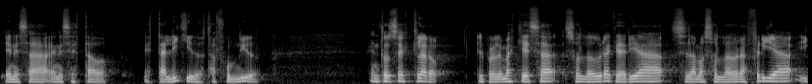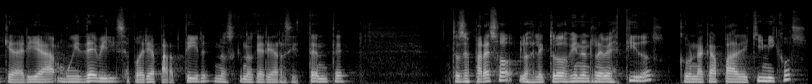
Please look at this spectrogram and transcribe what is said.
en, esa, en ese estado. Está líquido, está fundido. Entonces, claro, el problema es que esa soldadura quedaría, se llama soldadura fría y quedaría muy débil, se podría partir, no, no quedaría resistente. Entonces, para eso los electrodos vienen revestidos con una capa de químicos,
